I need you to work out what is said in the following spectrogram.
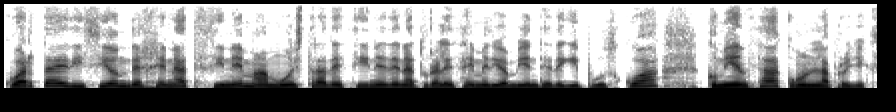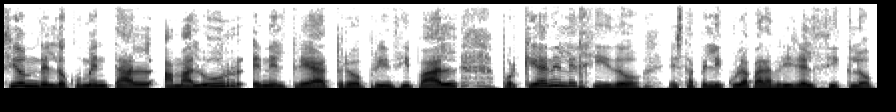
Cuarta edición de Genat Cinema, muestra de cine de naturaleza y medio ambiente de Guipúzcoa, comienza con la proyección del documental Amalur en el teatro principal. ¿Por qué han elegido esta película para abrir el ciclo?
